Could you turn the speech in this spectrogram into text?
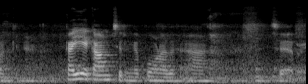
ஓகே. கையை காமிச்சிருங்க போனது. ஆ சரி.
